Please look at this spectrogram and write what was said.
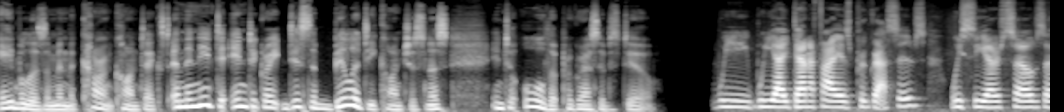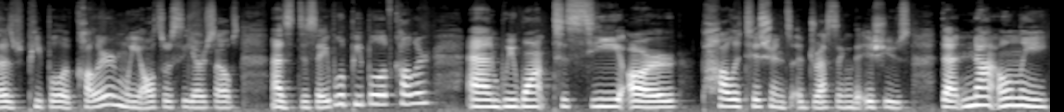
ableism in the current context and the need to integrate disability consciousness into all that progressives do. We, we identify as progressives. We see ourselves as people of color, and we also see ourselves as disabled people of color. And we want to see our politicians addressing the issues that not only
